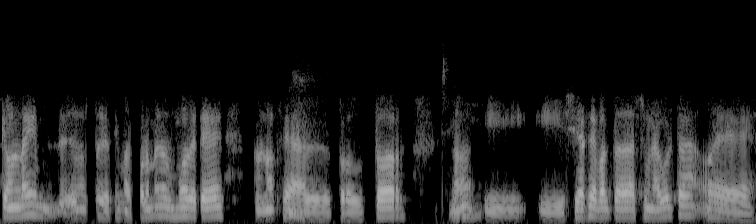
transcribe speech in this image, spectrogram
que online, nosotros decimos, por lo menos muévete, conoce al productor, ¿no? Y, y si hace falta darse una vuelta, eh,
